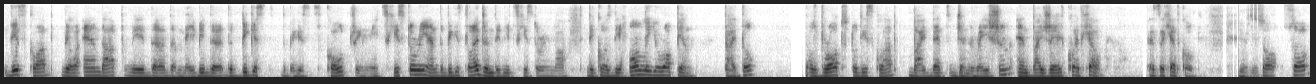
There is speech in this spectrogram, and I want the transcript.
this club will end up with uh, the maybe the the biggest the biggest coach in its history and the biggest legend in its history now because the only European title was brought to this club by that generation and by Željko at helm as a head coach. Yes, yes. So so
